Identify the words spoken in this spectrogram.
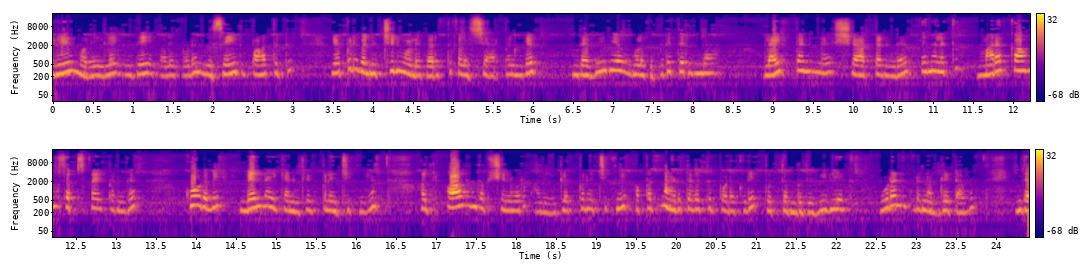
இதே முறையில் இதே அழைப்புடன் நீங்கள் செய்து பார்த்துட்டு எப்படி வந்துச்சுன்னு உங்களுடைய கருத்துக்களை ஷேர் பண்ணுங்கள் இந்த வீடியோ உங்களுக்கு பிடித்திருந்தால் லைக் பண்ணுங்கள் ஷேர் பண்ணுங்கள் சேனலுக்கு மறக்காமல் சப்ஸ்கிரைப் பண்ணுங்கள் கூடவே பெல் ஐக்கானை கிளிக் பண்ணி வச்சுக்கோங்க. அது ஆல் இந்த ஆப்ஷன் வரும். அதையும் கிளிக் பண்ணி வச்சுக்கோங்க. அப்போ தான் அடுத்தடுத்து போடக்கூடிய புத்தம்பது வீடியோக்கு உடனுக்குடன் அப்டேட் ஆகும். இந்த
